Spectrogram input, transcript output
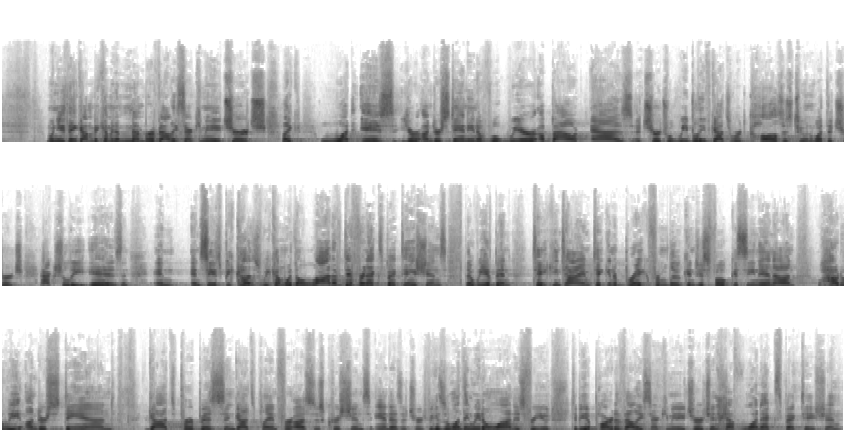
When you think I'm becoming a member of Valley Center Community Church, like what is your understanding of what we're about as a church, what we believe God's word calls us to, and what the church actually is? And, and, and see, it's because we come with a lot of different expectations that we have been taking time, taking a break from Luke, and just focusing in on well, how do we understand God's purpose and God's plan for us as Christians and as a church. Because the one thing we don't want is for you to be a part of Valley Center Community Church and have one expectation,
